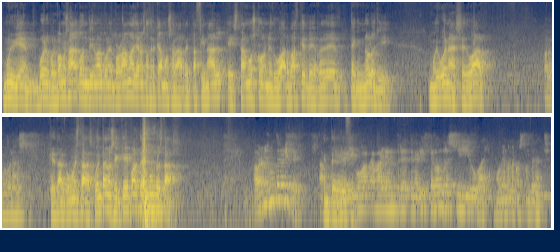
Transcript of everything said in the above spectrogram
Muy bien, bueno, pues vamos a continuar con el programa, ya nos acercamos a la recta final. Estamos con Eduard Vázquez de Red Technology. Muy buenas, Eduard. Hola, muy buenas. ¿Qué tal? ¿Cómo estás? Cuéntanos en qué parte del mundo estás. Ahora mismo en Tenerife. En Tenerife. Vivo a caballo entre Tenerife, Londres y Dubái, moviéndome constantemente.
